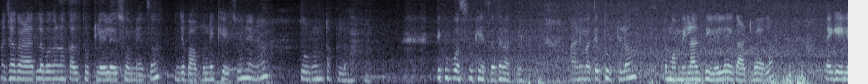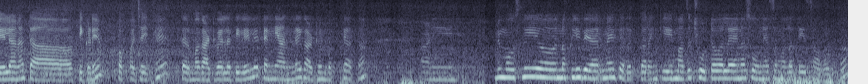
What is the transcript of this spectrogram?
माझ्या गळ्यातलं बघा ना काल तुटलेलं आहे सोन्याचं. म्हणजे बाबूने खेचून आहे ना तोडून टाकलं. ती खूप वस्तू खेचत राहते. आणि मग ते तुटलं. तर मम्मीलाच दिलेलं आहे गाठवायला. त्या गेलेल्या ना त्या तिकडे पप्पाच्या इथे. तर मग गाठवायला दिलेले. त्यांनी आणलं आहे गाठून बघते आता. मी मोस्टली नकली वेअर नाही करत. कारण की माझं छोटंवालं आहे ना सोन्याचं मला तेच आवडतं.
